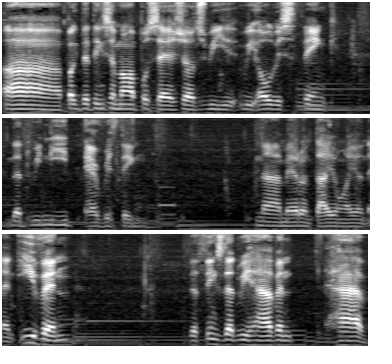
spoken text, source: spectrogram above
uh, pagdating sa mga possessions, we we always think that we need everything na meron tayo ngayon. And even the things that we haven't have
